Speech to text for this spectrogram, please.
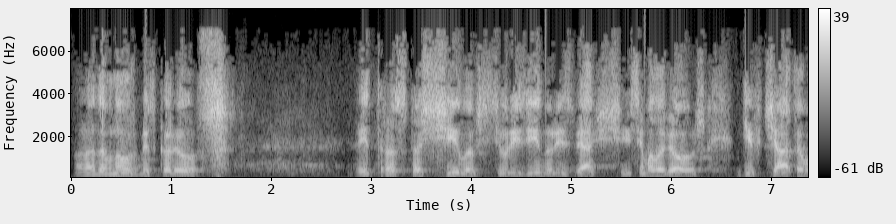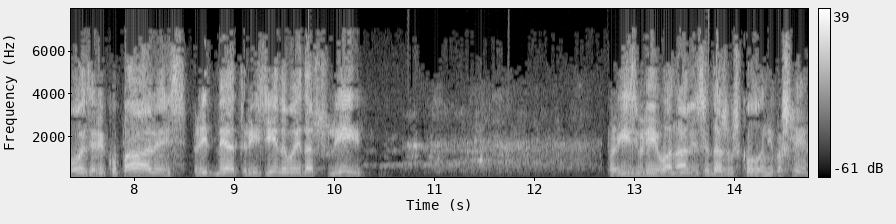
Она давно уж без колес. Ведь растащила всю резину резвящаяся молодежь. Девчата в озере купались, предмет резиновый нашли. Произвели его анализ и даже в школу не пошли.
